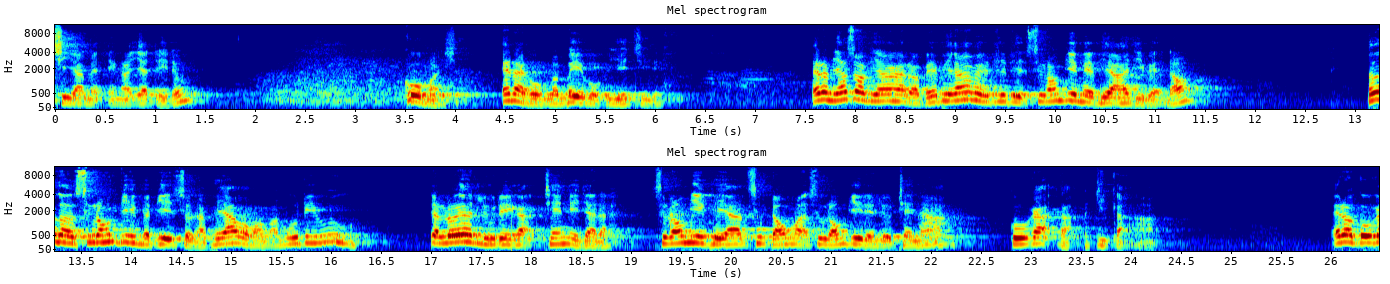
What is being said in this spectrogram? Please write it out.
ရှိရမယ်အင်္ဂါရက်တွေတော့ကိုယ်မှရှိအဲ့ဒါကိုမမေ့ဖို့အရေးကြီးတယ်အဲ့တော့မြတ်စွာဘုရားကတော့ဘယ်ဘုရားပဲဖြစ်ဖြစ်ဆူတောင်းပြည့်မဲ့ဘုရားကြီးပဲနော် သို့သောဆူတောင်းပြည့်မပြည့်ဆိုတာဘုရားပေါ်မှာမမူတည်ဘူးတလွဲလူတွေကထင်းနေကြတာဆူတောင်းပြည့်ဘုရားဆူတောင်းမှဆူတောင်းပြည့်တယ်လို့ထင်တာကိုကသာအဓိကဟာအဲ့တော့ကိုက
